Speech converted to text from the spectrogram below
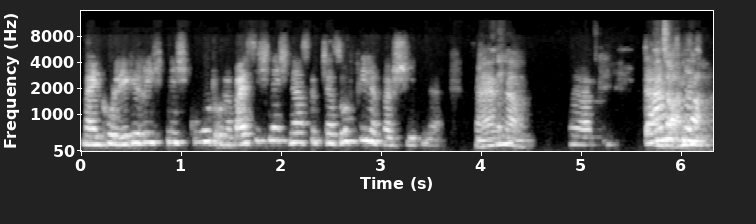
mein Kollege riecht nicht gut oder weiß ich nicht. Ne? Es gibt ja so viele verschiedene. Ja, klar. Ähm, da also muss man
